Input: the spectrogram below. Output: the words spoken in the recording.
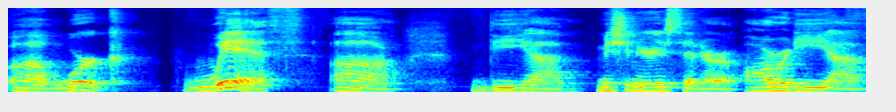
uh, work with uh, the uh, missionaries that are already uh,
